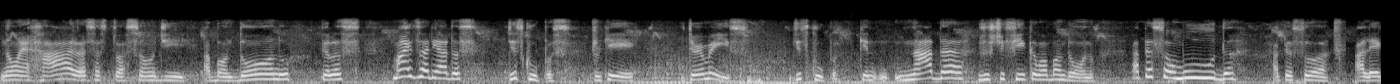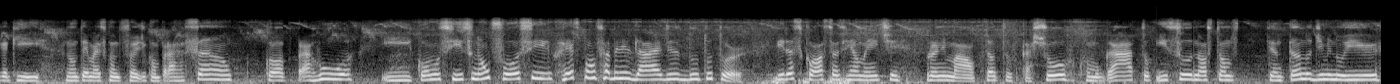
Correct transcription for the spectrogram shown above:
Não é raro essa situação de abandono pelas mais variadas desculpas, porque o termo é isso, desculpa, que nada justifica um abandono. A pessoa muda, a pessoa alega que não tem mais condições de comprar ração, coloca para a rua e como se isso não fosse responsabilidade do tutor. Vira as costas realmente para o animal, tanto cachorro como gato. Isso nós estamos tentando diminuir,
